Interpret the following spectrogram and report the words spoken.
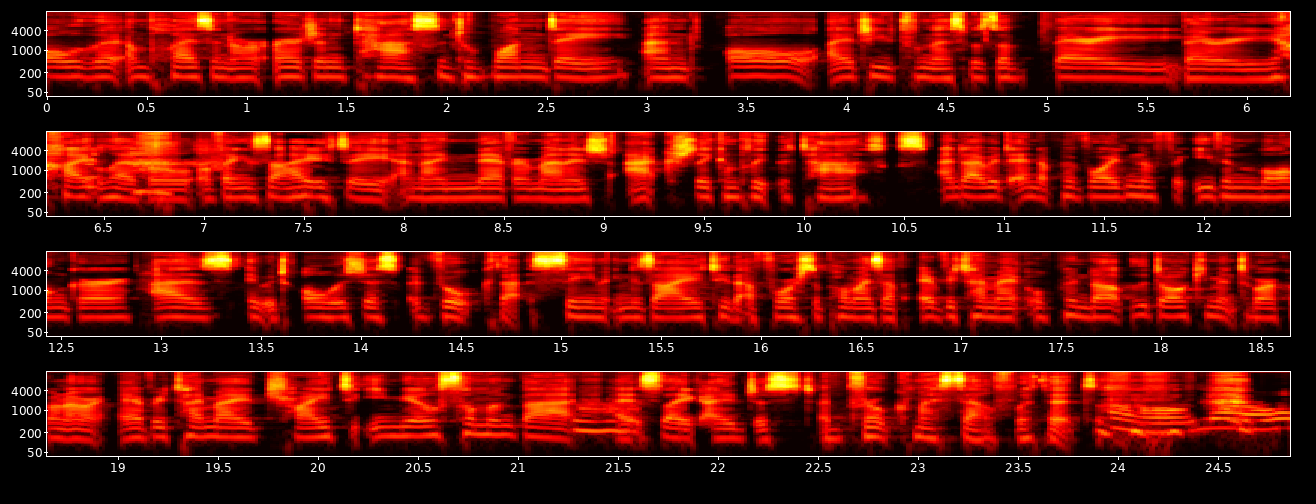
all the unpleasant or urgent tasks into one day. And all I achieved from this was a very, very high level of anxiety. And I never managed to actually complete the tasks. And I would end up avoiding them for even longer as it would always just evoke that same anxiety that I forced upon myself every time I opened up the document to work on or every time I tried to email someone back. Mm-hmm. It's like I just I broke myself with it. Oh, no.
